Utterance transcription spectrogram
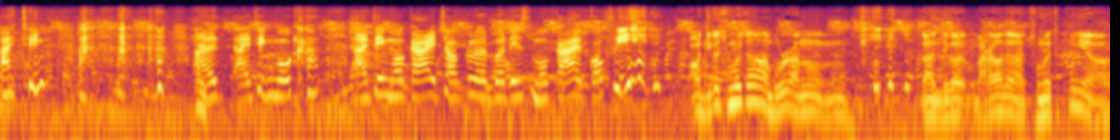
I think I I think mocha I think mocha is chocolate but it's mocha is coffee. 아 네가 주문했잖아 뭘 안 넣어? 난 네가 말하는 대로 주문했을 뿐이야.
